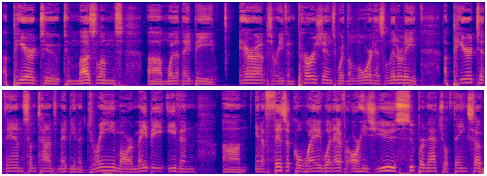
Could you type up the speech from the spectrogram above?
appeared to to Muslims, um, whether they be Arabs or even Persians, where the Lord has literally appeared to them, sometimes maybe in a dream or maybe even um, in a physical way, whatever, or He's used supernatural things. So,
